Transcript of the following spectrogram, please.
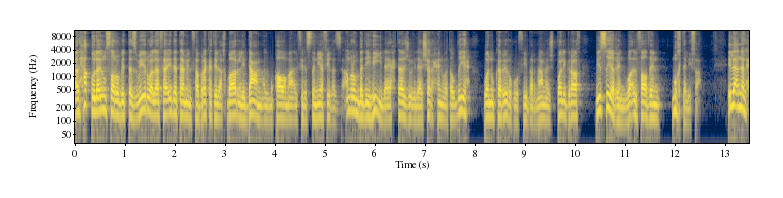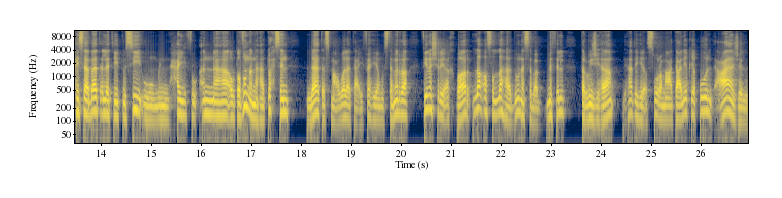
الحق لا ينصر بالتزوير ولا فائدة من فبركة الأخبار لدعم المقاومة الفلسطينية في غزة. أمر بديهي لا يحتاج إلى شرح وتوضيح ونكرره في برنامج بوليغراف بصيغ وألفاظ مختلفة. إلا أن الحسابات التي تسيء من حيث أنها أو تظن أنها تحسن لا تسمع ولا تعي فهي مستمرة في نشر أخبار لا أصل لها دون سبب مثل ترويجها لهذه الصورة مع تعليق يقول عاجل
